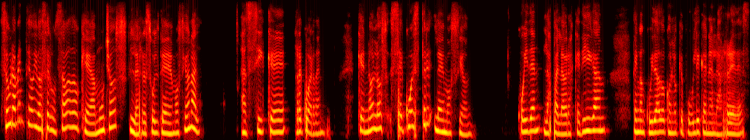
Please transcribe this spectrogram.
Seguramente hoy va a ser un sábado que a muchos les resulte emocional. Así que recuerden que no los secuestre la emoción. Cuiden las palabras que digan, tengan cuidado con lo que publiquen en las redes.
